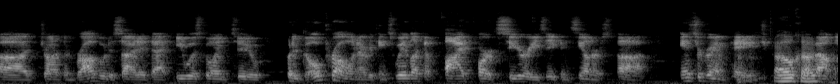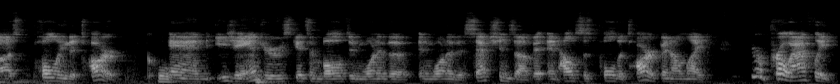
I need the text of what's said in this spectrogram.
uh, Jonathan Bravo, decided that he was going to put a GoPro on everything. So we had like a five part series that you can see on our uh, Instagram page Okay. about us pulling the tarp Cool. and EJ Andrews gets involved in one of the in one of the sections of it and helps us pull the tarp. And I'm like, you're a pro athlete.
